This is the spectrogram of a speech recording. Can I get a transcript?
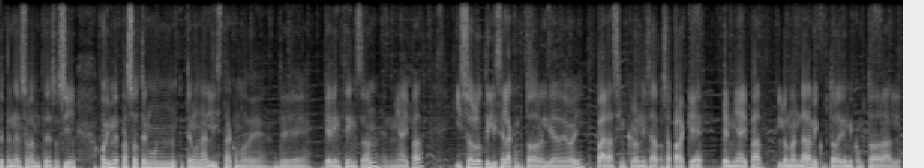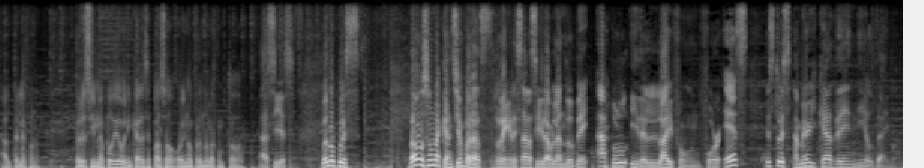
Depender solamente de eso. Sí, hoy me pasó, tengo, un, tengo una lista como de, Getting Things Done en mi iPad y solo utilicé la computadora el día de hoy para sincronizar, o sea, para que de mi iPad lo mandara a mi computadora y de mi computadora al, teléfono. Pero si me he podido brincar ese paso, hoy no prendo la computadora. Así es. Bueno, pues vamos a una canción para regresar a seguir hablando de Apple y del iPhone 4S. Esto es América de Neil Diamond.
